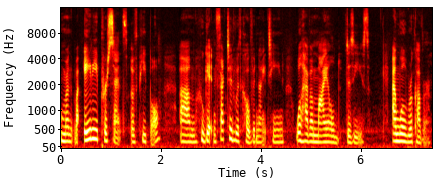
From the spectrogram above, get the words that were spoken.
about 80% of people um, who get infected with COVID 19 will have a mild disease and will recover.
